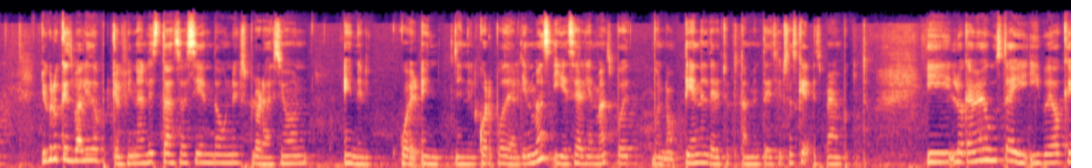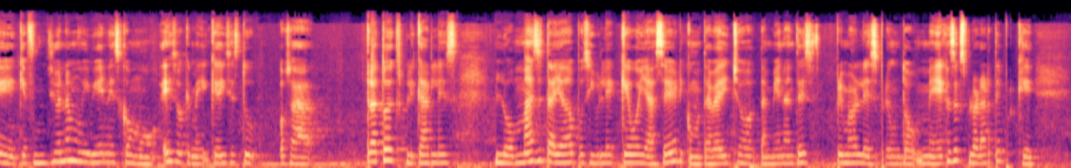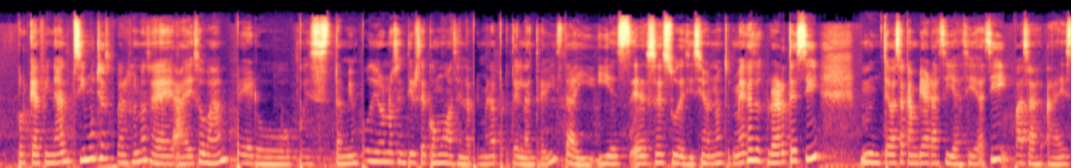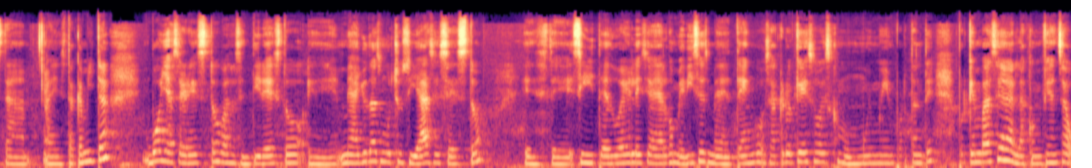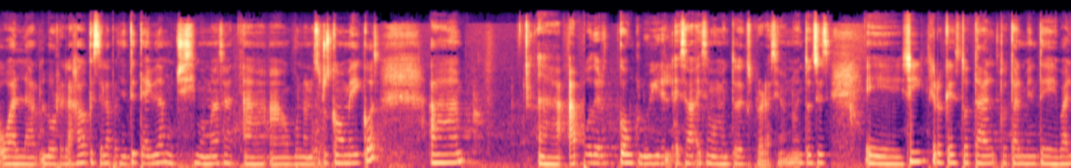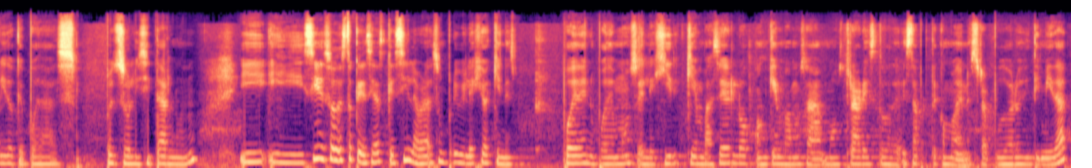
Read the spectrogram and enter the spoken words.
yo creo que es válido porque al final estás haciendo una exploración en el, en, el cuerpo de alguien más y ese alguien más puede, bueno, tiene el derecho totalmente de decir, es que espera un poquito. Y lo que a mí me gusta y, veo que, que, funciona muy bien es como eso que, me, que dices tú, o sea, trato de explicarles lo más detallado posible qué voy a hacer y como te había dicho también antes, primero les pregunto, ¿me dejas explorarte? Porque porque al final sí muchas personas a, eso van, pero pues también pudieron no sentirse cómodas en la primera parte de la entrevista y, y es, esa es su decisión, ¿no? Entonces me dejas explorarte, sí, mm, te vas a cambiar así, así, así, pasa a esta, a esta camita, voy a hacer esto, vas a sentir esto, eh, me ayudas mucho si haces esto, este, si te duele, si hay algo me dices, me detengo, o sea, creo que eso es como muy, muy importante, porque en base a la confianza o a lo relajado que esté la paciente, te ayuda muchísimo más a, bueno, a nosotros como médicos, a a, poder concluir esa, ese momento de exploración, ¿no? Entonces, eh, sí, creo que es total, totalmente válido que puedas pues solicitarlo, ¿no? Y, y sí, eso esto que decías que sí, la verdad es un privilegio a quienes pueden o podemos elegir quién va a hacerlo, con quién vamos a mostrar esto, esta parte como de nuestra pudor o intimidad.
